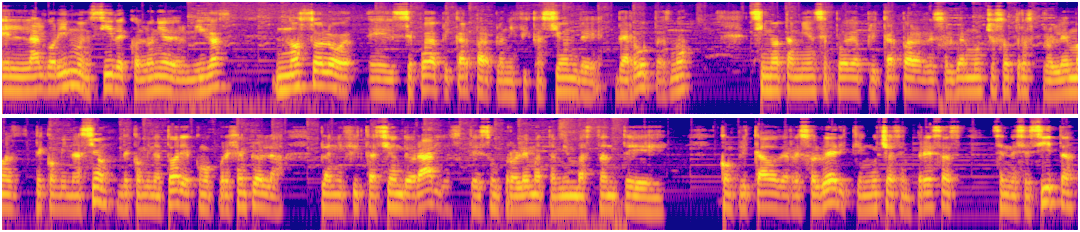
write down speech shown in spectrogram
el algoritmo en sí de colonia de hormigas no solo eh, se puede aplicar para planificación de, rutas, ¿no? sino también se puede aplicar para resolver muchos otros problemas de combinación, de combinatoria, como por ejemplo la planificación de horarios, que es un problema también bastante complicado de resolver y que en muchas empresas se necesita.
